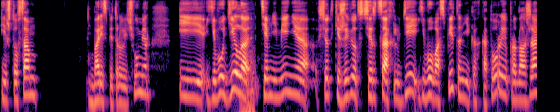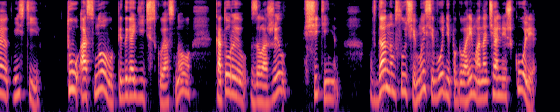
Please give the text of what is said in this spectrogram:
и что сам Борис Петрович умер, и его дело, тем не менее, все-таки живет в сердцах людей, его воспитанниках, которые продолжают нести ту основу, педагогическую основу, которую заложил Щетинин. В данном случае мы сегодня поговорим о начальной школе,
